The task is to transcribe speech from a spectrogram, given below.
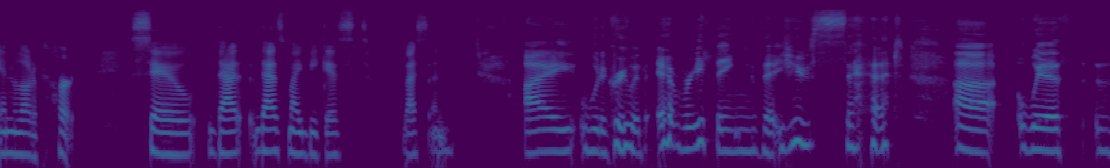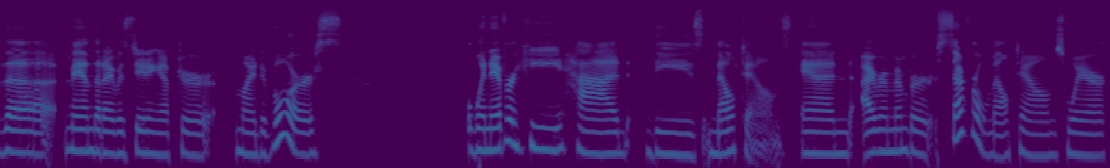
and a lot of hurt so that that's my biggest lesson I would agree with everything that you said. Uh, with the man that I was dating after my divorce, whenever he had these meltdowns, and I remember several meltdowns where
